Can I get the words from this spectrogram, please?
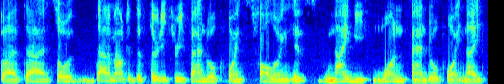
But uh, so that amounted to 33 FanDuel points following his 91 FanDuel point night,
